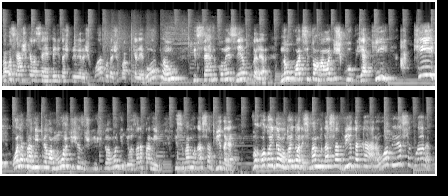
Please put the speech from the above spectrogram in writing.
Mas você acha que ela se arrepende das primeiras quatro ou das quatro que ela errou? Não. Isso serve como exemplo, galera. Não pode se tornar uma desculpa. E aqui, aqui, olha para mim, pelo amor de Jesus Cristo, pelo amor de Deus, olha para mim. Isso vai mudar sua vida, galera. Ô, doidão, doidona, isso vai mudar sua vida, cara. Ouve isso agora.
